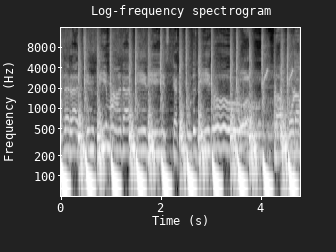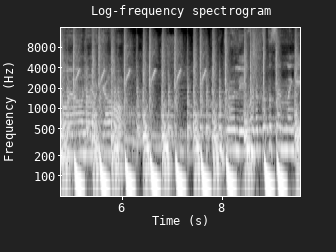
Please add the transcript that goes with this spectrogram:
ಎದರ ಚಿಂತಿ ಮಾಡಾತೀರಿ ಇಷ್ಟಕ ಕುಡ್ದೀರೋ ಕೂಡ ಅವನ ಕೇಳವ ಜೋಲಿ ಹೊಡಕೊತ ಸಣ್ಣಂಗಿ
